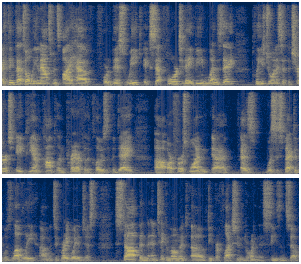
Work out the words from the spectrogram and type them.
I think that's all the announcements I have for this week, except for today being Wednesday. Please join us at the church, 8 p.m. Compline prayer for the close of the day. Uh, our first one, uh, as was suspected, was lovely. Um, it's a great way to just stop and, and take a moment of deep reflection during this season. So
